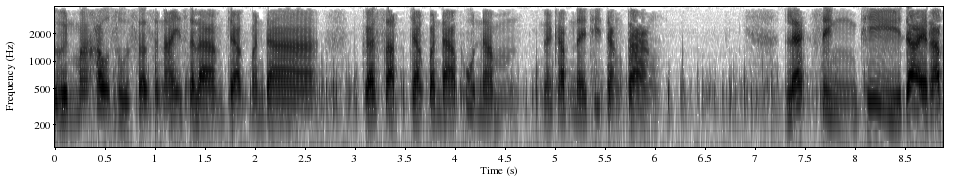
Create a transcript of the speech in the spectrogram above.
อื่นมาเข้าสู่ศาสนาอิสลามจากบรรดา กษัตริย์จากบรรดาผู้นำนะครับในที่ต่างๆ และสิ่งที่ได้รับ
